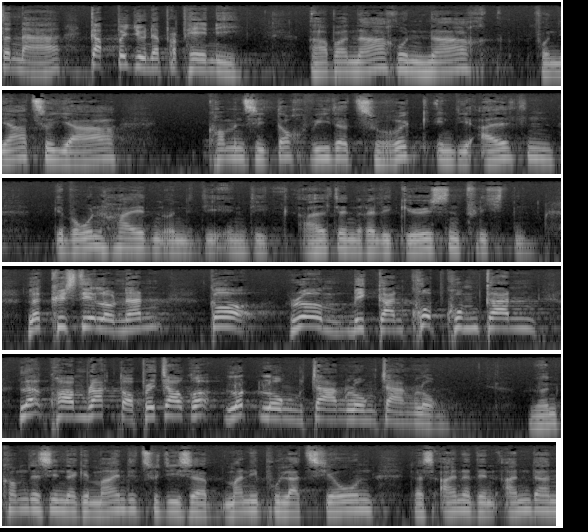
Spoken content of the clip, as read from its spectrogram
สนา กลับไปอยู่ในประเพณี Aber nach und nach, von Jahr zu Jahr, kommen sie doch wieder zurück in die alten Gewohnheiten und in die, in die alten religiösen Pflichten. และคริสเตียนเหล่านั้น ก็เริ่มมีการควบคุมกัน และความรักต่อพระเจ้าก็ลดลงจางลงจางลง Und dann kommt es in der Gemeinde zu dieser Manipulation, dass einer den anderen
